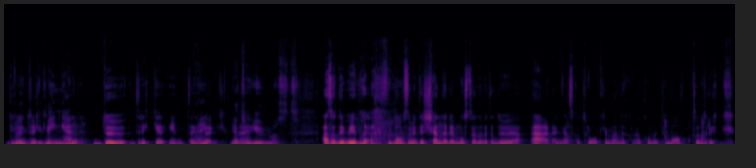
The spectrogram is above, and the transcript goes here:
Du dricker- Glöggmingel. Du dricker inte Nej, glögg. jag tog Nej. julmust. Alltså det, för de som inte känner det måste ändå veta att du är en ganska tråkig människa när det kommer till mat och dryck.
